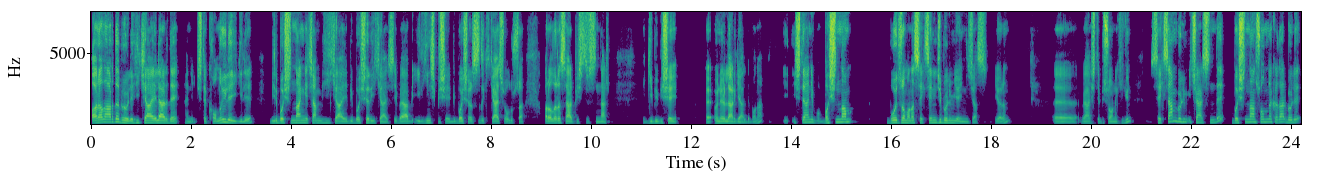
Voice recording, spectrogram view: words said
Aralarda böyle hikayelerde hani işte konuyla ilgili bir başından geçen bir hikaye, bir başarı hikayesi veya bir ilginç bir şey, bir başarısızlık hikayesi olursa aralara serpiştirsinler gibi bir şey e, öneriler geldi bana. İşte hani başından bu zamana 80. bölüm yayınlayacağız yarın e, veya işte bir sonraki gün. 80 bölüm içerisinde başından sonuna kadar böyle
